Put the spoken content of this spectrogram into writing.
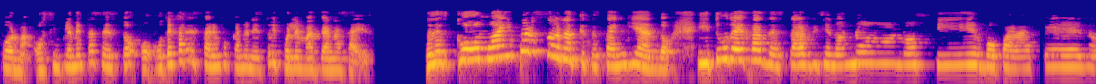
forma? O simplemente haces esto, o, o deja de estar enfocando en esto y ponle más ganas a esto. Entonces, como hay personas que te están guiando y tú dejas de estar diciendo, no, no sirvo, ¿para qué? No,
